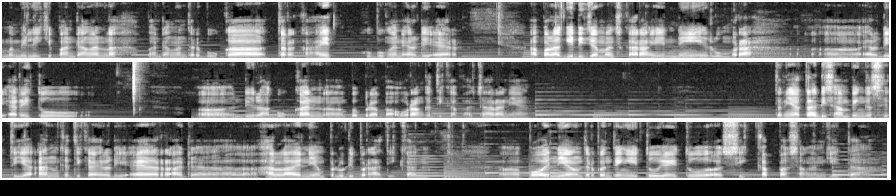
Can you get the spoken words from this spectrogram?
memiliki pandangan lah, pandangan terbuka terkait hubungan LDR. Apalagi di zaman sekarang ini lumrah uh, eh, LDR itu uh, dilakukan uh, beberapa orang ketika pacaran ya. Ternyata di samping kesetiaan ketika LDR ada hal lain yang perlu diperhatikan. Uh, poin yang terpenting itu yaitu uh, sikap pasangan kita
